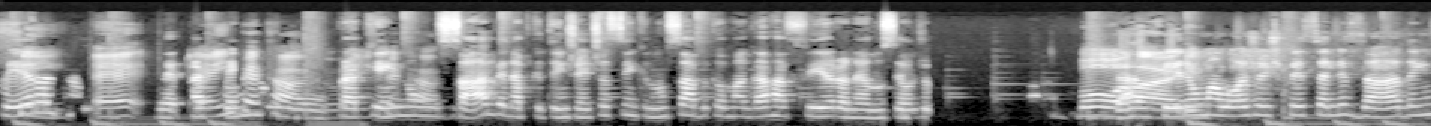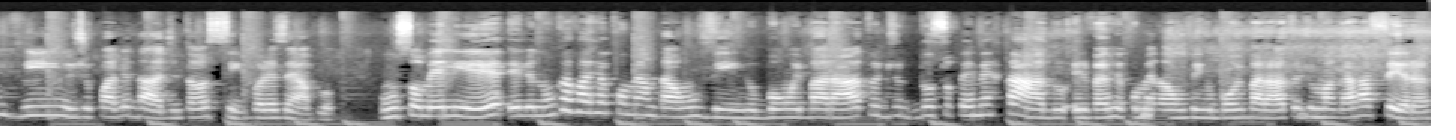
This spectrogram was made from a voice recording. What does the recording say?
feira é, é, impecável. Para quem impecável. não sabe, né? Porque tem gente assim que não sabe que é uma garrafeira, né? Não sei onde Boa, Garrafeira é uma loja especializada em vinhos de qualidade. Então, assim, por exemplo, um sommelier, ele nunca vai recomendar um vinho bom e barato de, do supermercado. Ele vai recomendar um vinho bom e barato de uma garrafeira.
